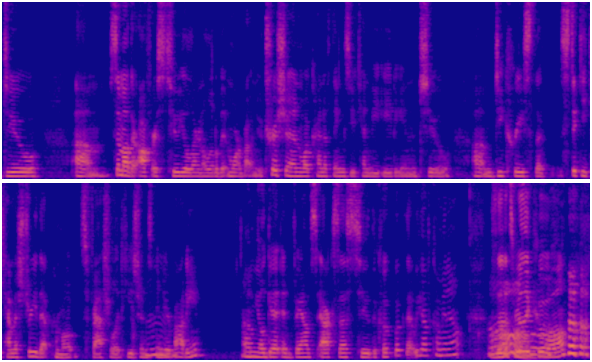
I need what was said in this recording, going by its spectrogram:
do um, some other offers too. You'll learn a little bit more about nutrition, what kind of things you can be eating to um, decrease the sticky chemistry that promotes fascial adhesions in your body. Um, you'll get advanced access to the cookbook that we have coming out. So that's really cool.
